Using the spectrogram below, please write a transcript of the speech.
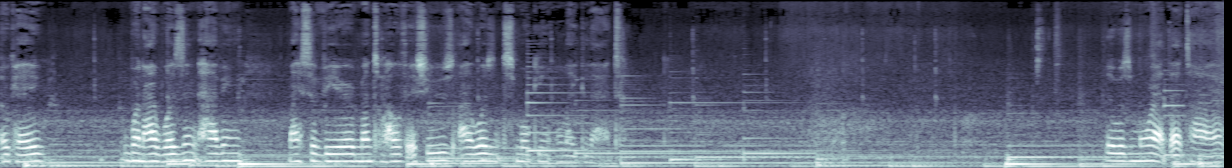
Okay? When I wasn't having my severe mental health issues, I wasn't smoking like that. It was more at that time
